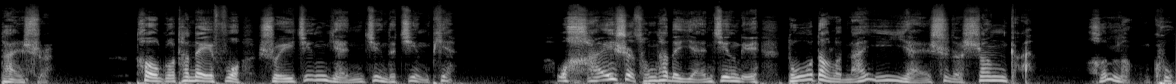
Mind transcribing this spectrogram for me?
但是透过他那副水晶眼镜的镜片，我还是从他的眼睛里读到了难以掩饰的伤感和冷酷。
